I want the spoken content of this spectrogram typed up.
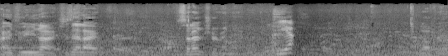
Oh, it's really nice. Is there like cilantro in it? Yep. Love it.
